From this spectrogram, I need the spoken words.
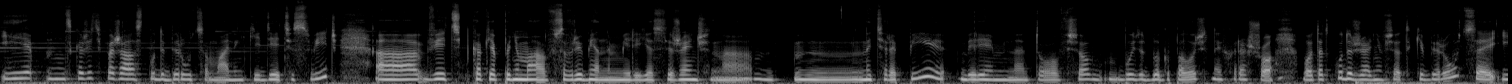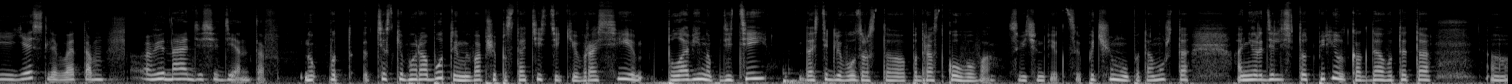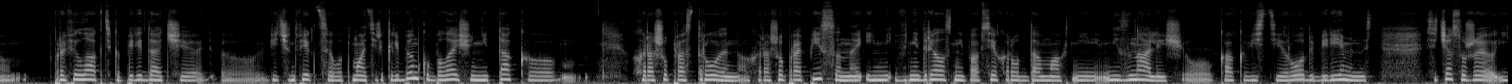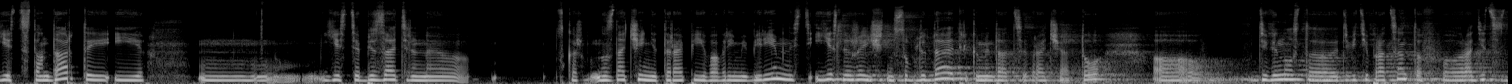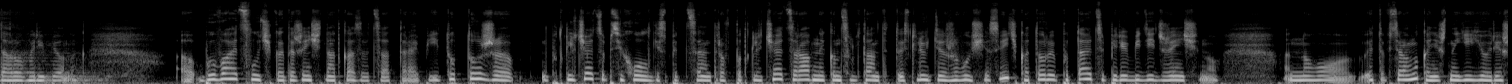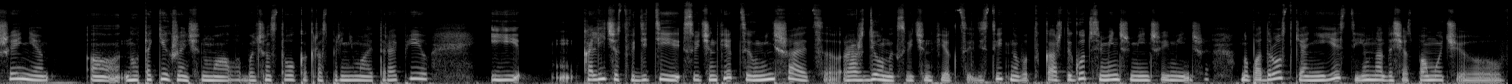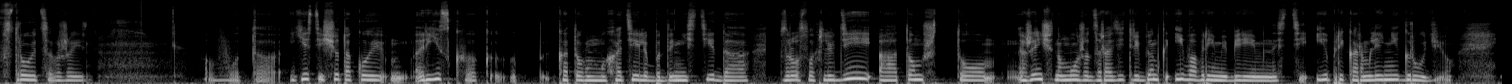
И скажите, пожалуйста, откуда берутся маленькие дети с ВИЧ? А, ведь, как я понимаю, в современном мире, если женщина на терапии беременная, то все будет благополучно и хорошо. Вот откуда же они все-таки берутся, и есть ли в этом вина диссидентов? Ну вот те, с кем мы работаем, и вообще по статистике в России половина детей достигли возраста подросткового с ВИЧ-инфекцией. Почему? Потому что они родились в тот период, когда вот это э, профилактика передачи э, ВИЧ-инфекции от матери к ребенку была еще не так э, хорошо простроена, хорошо прописана и не, внедрялась не во всех роддомах, не, не знали еще, как вести роды, беременность. Сейчас уже есть стандарты и есть обязательная скажем, назначение терапии во время беременности. И если женщина соблюдает рекомендации врача, то в 99% родится здоровый ребенок. Бывают случаи, когда женщина отказывается от терапии. Тут тоже подключаются психологи спеццентров, подключаются равные консультанты, то есть люди, живущие с ВИЧ, которые пытаются переубедить женщину. Но это все равно, конечно, ее решение. А, но таких женщин мало. Большинство как раз принимает терапию. И количество детей с ВИЧ-инфекцией уменьшается, рожденных с ВИЧ-инфекцией. Действительно, вот каждый год все меньше, меньше и меньше. Но подростки, они есть, и им надо сейчас помочь э, встроиться в жизнь. Вот. Есть еще такой риск, которым мы хотели бы донести до взрослых людей, о том, что женщина может заразить ребенка и во время беременности, и при кормлении грудью.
